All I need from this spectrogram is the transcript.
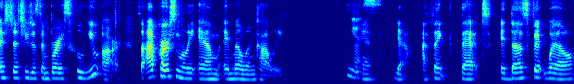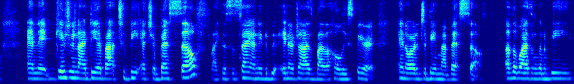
It's just you just embrace who you are. So I personally am a melancholy. Yes. And yeah, I think that it does fit well and it gives you an idea about to be at your best self. Like this is saying, I need to be energized by the Holy Spirit in order to be my best self. Otherwise, I'm going to be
